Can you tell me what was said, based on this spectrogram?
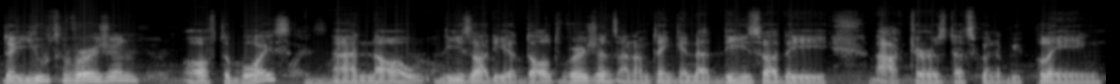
the youth version of the boys, and now these are the adult versions. And I'm thinking that these are the actors that's going to be playing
